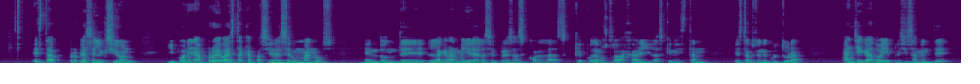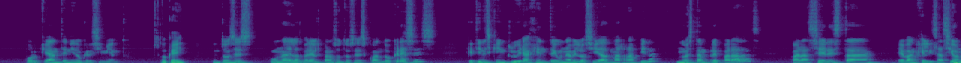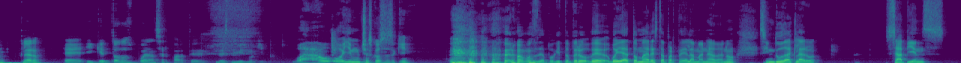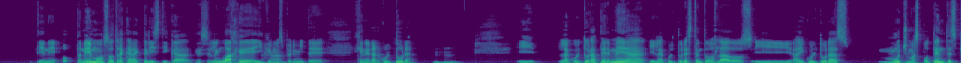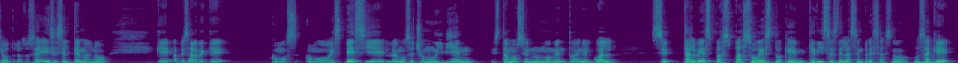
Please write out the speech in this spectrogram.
esta propia selección y ponen a prueba esta capacidad de ser humanos, en donde la gran mayoría de las empresas con las que podemos trabajar y las que necesitan esta cuestión de cultura han llegado ahí precisamente porque han tenido crecimiento. Ok. Entonces, una de las variables para nosotros es cuando creces, que tienes que incluir a gente a una velocidad más rápida, no están preparadas para hacer esta evangelización Claro. Eh, y que todos puedan ser parte de este mismo equipo. Wow, oye, muchas cosas aquí. a ver, vamos de a poquito, pero voy a tomar esta parte de la manada, ¿no? Sin duda, claro, Sapiens tiene, o- tenemos otra característica que es el lenguaje y que nos permite generar cultura. Y la cultura permea y la cultura está en todos lados y hay culturas mucho más potentes que otras. O sea, ese es el tema, ¿no? Que a pesar de que como, como especie lo hemos hecho muy bien, estamos en un momento en el cual se, tal vez pas- pasó esto que, que dices de las empresas, ¿no? O sea que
